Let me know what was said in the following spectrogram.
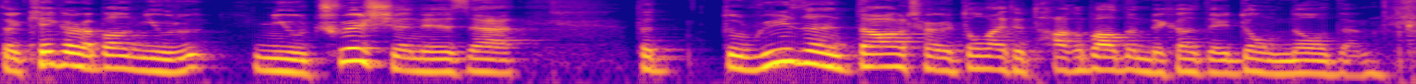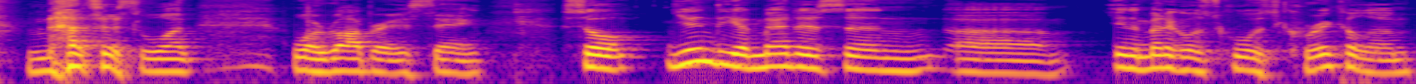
the kicker about nu- nutrition is that the the reason doctors don't like to talk about them because they don't know them. That is just what what Robert is saying. So in the medicine uh, in the medical school's curriculum,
